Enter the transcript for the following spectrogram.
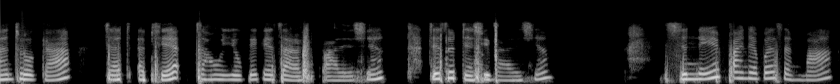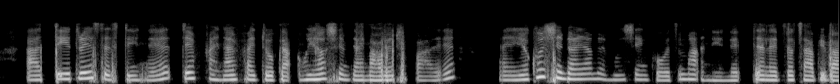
1တို့က Jet အဖြစ်တာဝန်ယူပေးခဲ့ကြတာဖြစ်ပါတယ်ရှင်။ကျေးဇူးတင်ရှိပါတယ်ရှင်။ဒီနေ့ final ပွဲစဉ်မှာအာ T360 နဲ့ T595 တို့ကဝင်ရောက်ရှင်ပြိုင်မှာပဲဖြစ်ပါတယ်။အဲယခုရှင်ပြိုင်ရမယ့်မူရှင်ကိုကျမအနေနဲ့ပြန်လည်ပြောကြားပေးပါ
